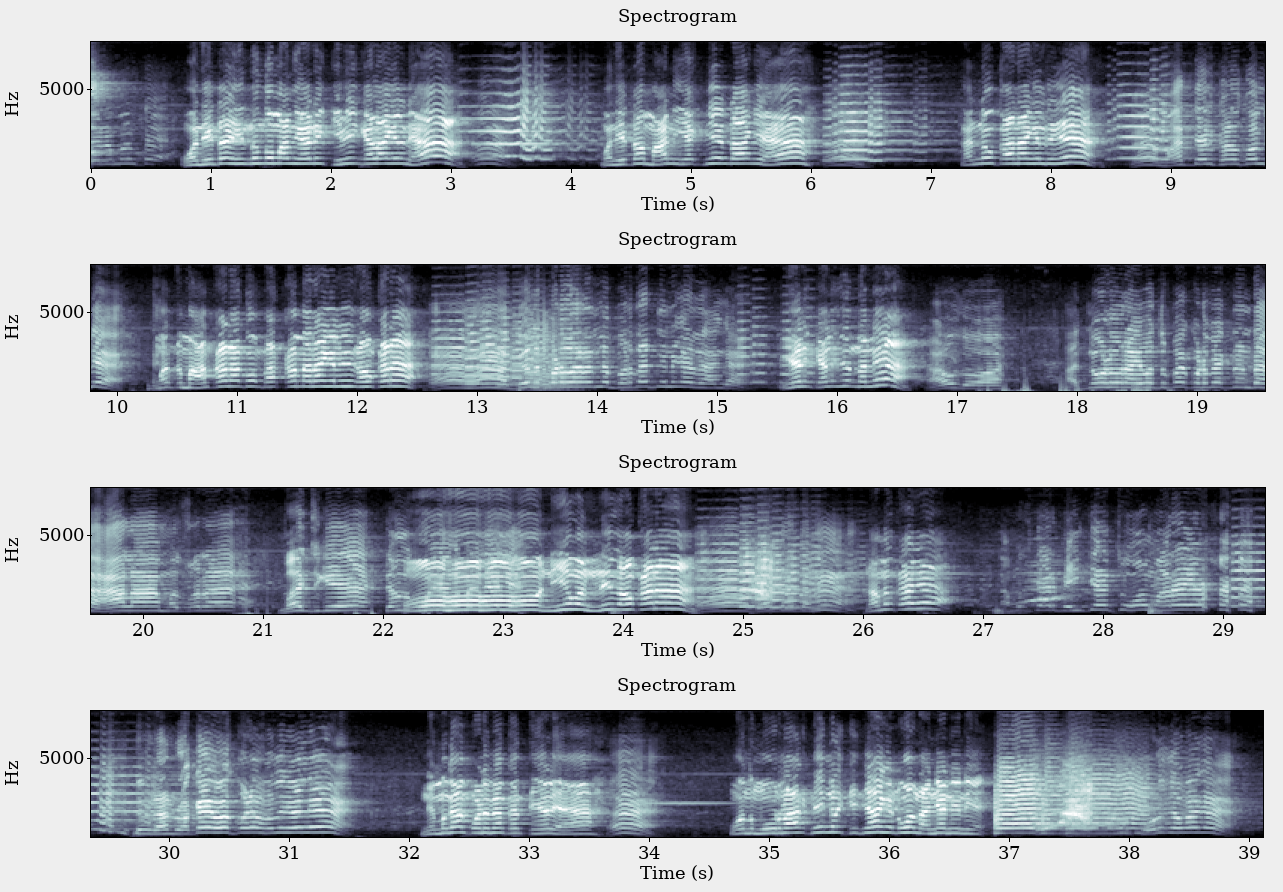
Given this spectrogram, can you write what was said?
ಹನುಮಂತ. ಒಂದಿಟ ಇನ್ನೊಂದು ಮನೆ ಹೇಳಿ ಕಿವಿ ಕೇಳಾಗಿಲ್ಲ ಹಾ. ಒಂದಿಟ ಮಾನ್ ನೀ ಹಾ. ನನ್ನೂ ಕಾಣಂಗಿಲ್ಲ ರೀ ಮತ್ತೇನು ಕಳ್ಕೊಂಡೆ? ಮತ್ತೆ ಮಾತಾಡಕ್ಕೂ ಪಕ್ಕ ಮರಂಗಿಲ್ಲ ರೀ ನೌಕರ? ಹಾ ಹಾ ಬಿಲ್ ನಿನಗೆ ಬರ್ತೈತಿ ನಿನಗದ ಹಂಗ. ಏನು ಕೇಳಿದ್ ನನ್ನ? ಹೌದು. ಹದಿನೇಳುನೂರ ಐವತ್ತು ರೂಪಾಯಿ ಕೊಡ್ಬೇಕು ನಂದ. ಹಾಲ ಮೊಸರ ಮಜ್ಜಿಗೆ ಓಹೋ ನೀವು ನೀ ನೌಕರ? ನಮಸ್ಕಾರ. ನಮಸ್ಕಾರ ಬೆಂಕಿ ಹಚ್ಚು ಓ ಮಾರಾಯ. ನಾನು ರೊಕ್ಕ ಯಾವಾಗ ಕೊಡ ಒಂದು ಹೇಳಿ? ನಿಮ್ಗ ಕೊಡ್ಬೇಕಂತ ಹೇಳಿ ಹಾ. ಒಂದು ಮೂರು ನಾಲ್ಕು ತಿಂಗಳ ಕಿಜ್ಞಾಗ ಇಟ್ಕೊಂಡು ಅನ್ಯ ನೀನಿ. ಯಾವಾಗ?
